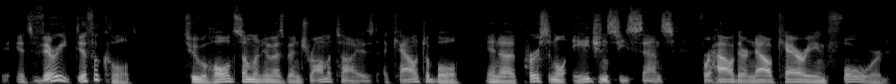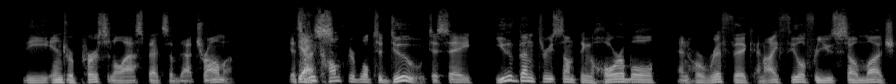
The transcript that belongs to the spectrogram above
it's very difficult to hold someone who has been traumatized accountable in a personal agency sense for how they're now carrying forward the interpersonal aspects of that trauma. It's yes. uncomfortable to do to say, you've been through something horrible and horrific, and I feel for you so much,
